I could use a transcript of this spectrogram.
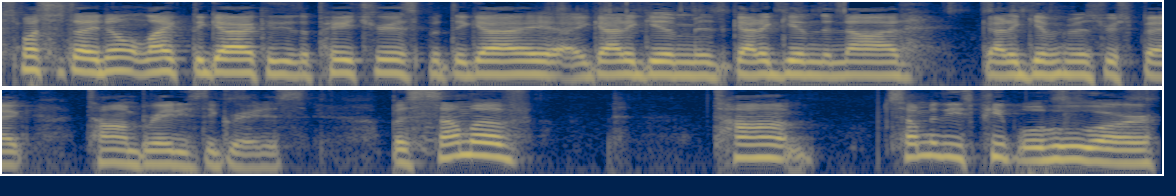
as much as I don't like the guy because he's a Patriots, but the guy I gotta give him his gotta give him the nod, gotta give him his respect. Tom Brady's the greatest. But some of Tom, some of these people who are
